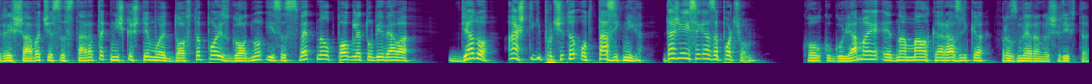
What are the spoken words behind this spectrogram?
решава, че със старата книжка ще му е доста по-изгодно и със светнал поглед обявява «Дядо, аз ще ги прочита от тази книга. Даже и сега започвам». Колко голяма е една малка разлика в размера на шрифта.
